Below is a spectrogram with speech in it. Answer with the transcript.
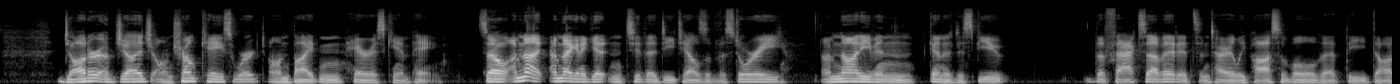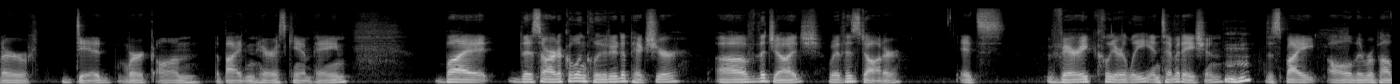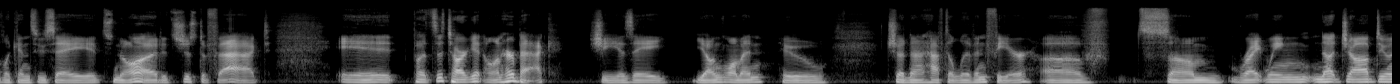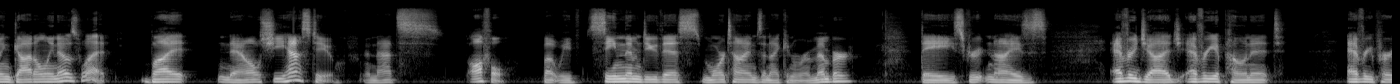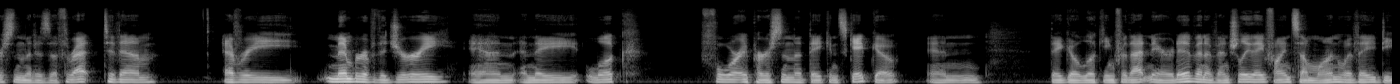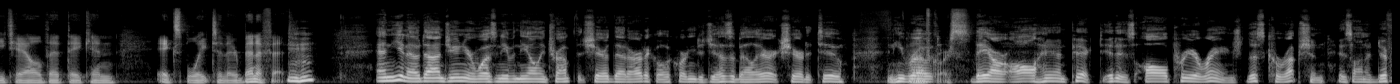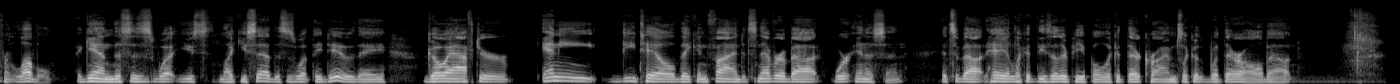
Daughter of judge on Trump case worked on Biden Harris campaign. So I'm not I'm not going to get into the details of the story. I'm not even going to dispute the facts of it. It's entirely possible that the daughter did work on the Biden Harris campaign. But this article included a picture of the judge with his daughter. It's very clearly intimidation, mm-hmm. despite all the Republicans who say it's not, it's just a fact. It puts a target on her back. She is a young woman who should not have to live in fear of some right wing nut job doing God only knows what. But now she has to, and that's awful. But we've seen them do this more times than I can remember. They scrutinize every judge, every opponent, every person that is a threat to them, every member of the jury, and and they look for a person that they can scapegoat and they go looking for that narrative and eventually they find someone with a detail that they can exploit to their benefit. Mm-hmm. And, you know, Don Jr. wasn't even the only Trump that shared that article. According to Jezebel, Eric shared it too. And he wrote, well, They are all handpicked. It is all prearranged. This corruption is on a different level. Again, this is what you, like you said, this is what they do. They go after any detail they can find. It's never about we're innocent. It's about, hey, look at these other people, look at their crimes, look at what they're all about.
